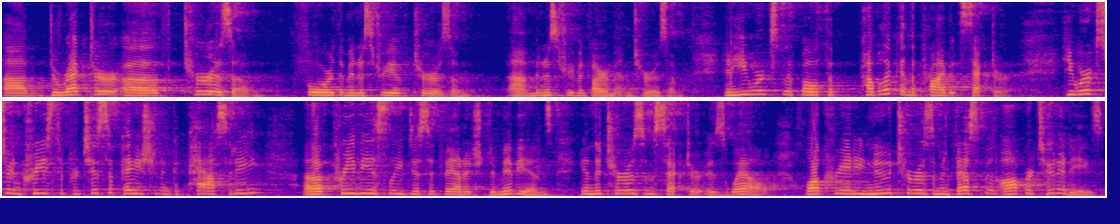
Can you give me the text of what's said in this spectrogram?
um, Director of Tourism for the Ministry of Tourism, uh, Ministry of Environment and Tourism. And he works with both the public and the private sector. He works to increase the participation and capacity of previously disadvantaged Namibians in the tourism sector as well, while creating new tourism investment opportunities.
